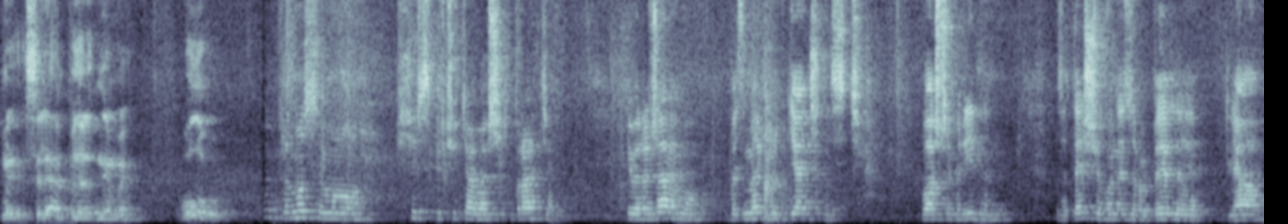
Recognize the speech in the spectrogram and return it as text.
Ми селяємо перед ними голову Ми приносимо щирі співчуття вашій втраті і виражаємо безмежну вдячність вашим рідним за те, що вони зробили для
